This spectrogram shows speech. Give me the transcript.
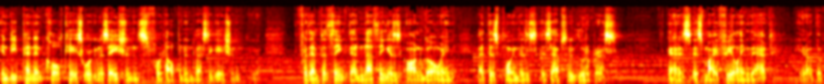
independent cold case organizations for help in investigation. For them to think that nothing is ongoing at this point is, is absolutely ludicrous. And it's, it's my feeling that you know the,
